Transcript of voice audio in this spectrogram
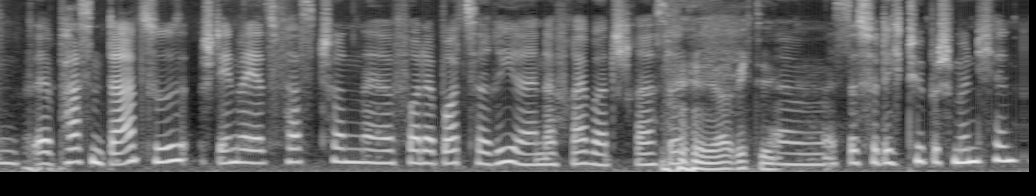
Und äh, passend dazu stehen wir jetzt fast schon äh, vor der Bozzeria in der Freibadstraße. ja, richtig. Ähm, ist das für dich typisch München?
